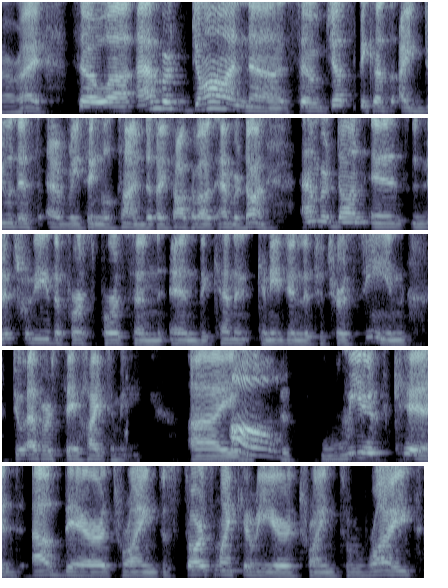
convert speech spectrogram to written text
All right. So uh, Amber Dawn, uh, so just because I do this every single time that I talk about Amber Dawn, Amber Dawn is literally the first person in the Can Canadian literature scene to ever say hi to me. I oh. Weird kid out there trying to start my career, trying to write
